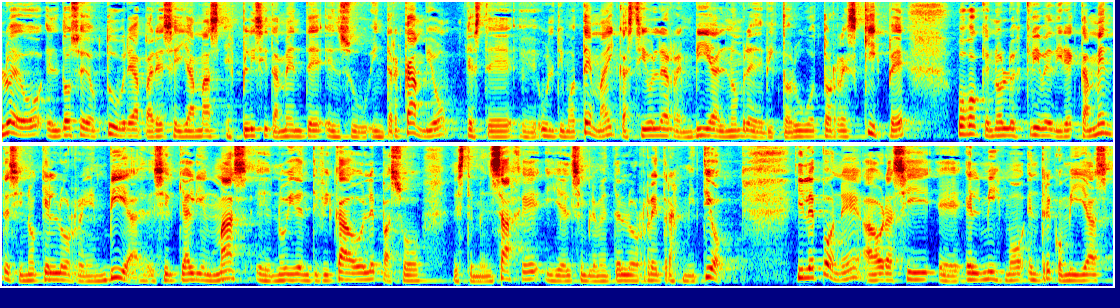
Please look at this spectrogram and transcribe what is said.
Luego, el 12 de octubre aparece ya más explícitamente en su intercambio este último tema y Castillo le reenvía el nombre de Víctor Hugo Torres Quispe, Ojo que no lo escribe directamente, sino que lo reenvía, es decir, que alguien más eh, no identificado le pasó este mensaje y él simplemente lo retransmitió. Y le pone, ahora sí, eh, él mismo, entre comillas,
